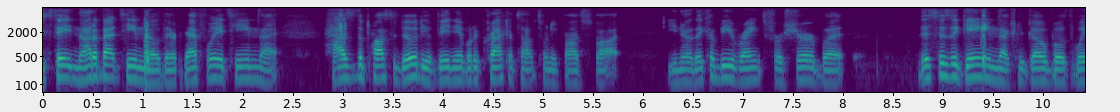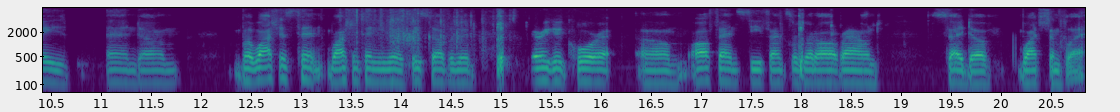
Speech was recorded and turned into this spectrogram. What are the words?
State, not a bad team though. They're definitely a team that has the possibility of being able to crack a top 25 spot. You know, they could be ranked for sure, but this is a game that could go both ways. And um, but Washington, Washington, you know, they still have a good, very good core. Um, offense, defense are good all around. Side to watch them play.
